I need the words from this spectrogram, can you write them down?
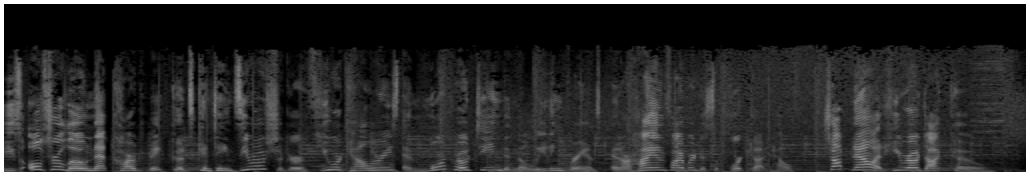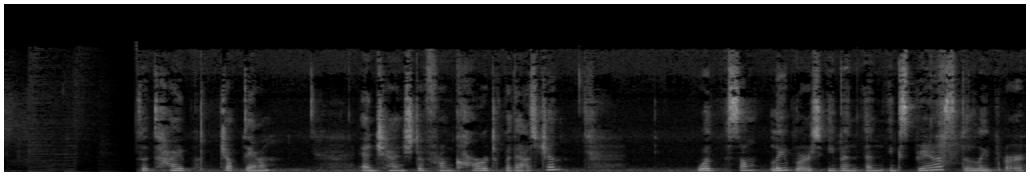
These ultra low net carb baked goods contain zero sugar, fewer calories, and more protein than the leading brands, and are high in fiber to support gut health. Shop now at hero.co. The type drop down and change the from car to pedestrian. With some labelers, even an experienced labeler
